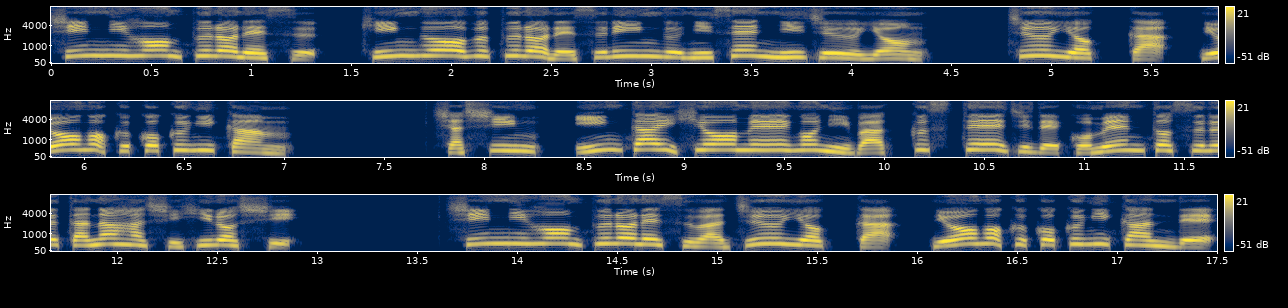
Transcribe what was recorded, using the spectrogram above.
新日本プロレス、キングオブプロレスリング2024、14日、両国国技館。写真、引退表明後にバックステージでコメントする棚橋博士。新日本プロレスは14日、両国国技館で、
